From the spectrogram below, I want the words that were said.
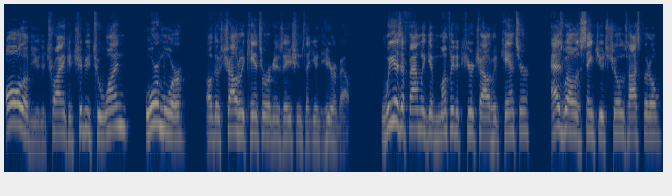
all of you to try and contribute to one or more of those childhood cancer organizations that you hear about. We as a family give monthly to cure childhood cancer, as well as St. Jude's Children's Hospital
